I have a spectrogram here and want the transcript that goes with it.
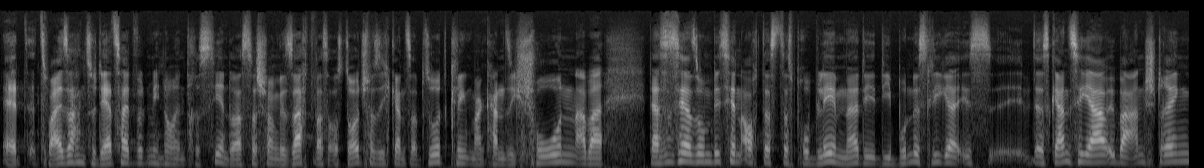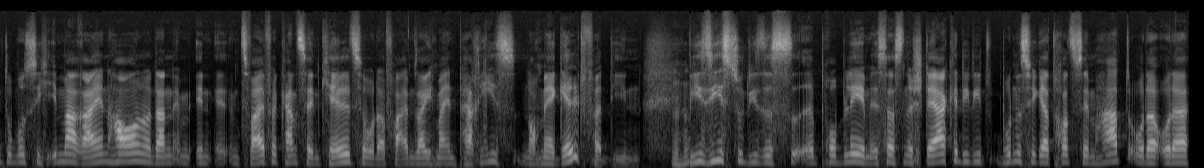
Äh, zwei Sachen zu der Zeit würde mich noch interessieren. Du hast das schon gesagt, was aus deutscher Sicht ganz absurd klingt. Man kann sich schonen, aber das ist ja so ein bisschen auch das, das Problem. Ne? Die, die Bundesliga ist äh, das ganze Jahr über anstrengend. Du musst dich immer reinhauen und dann im, in, im Zweifel kannst du in Kielce oder vor allem, sage ich mal, in Paris noch mehr Geld verdienen. Mhm. Wie siehst du dieses äh, Problem? Ist das eine Stärke, die die Bundesliga trotzdem hat oder, oder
